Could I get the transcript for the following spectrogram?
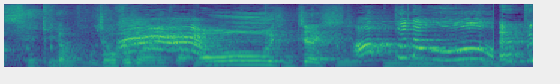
새끼가 보자 보자 하니까 어우 진짜 씨. 아프다고 아프다고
